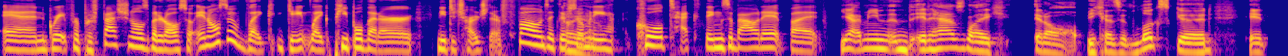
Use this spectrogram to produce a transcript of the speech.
and great for professionals, but it also and also like game like people that are need to charge their phones. Like there's Oh, so yeah. many cool tech things about it, but Yeah, I mean, it has like it all because it looks good. It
